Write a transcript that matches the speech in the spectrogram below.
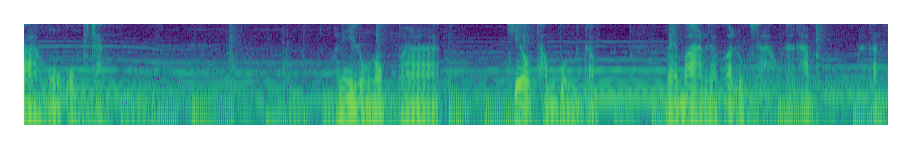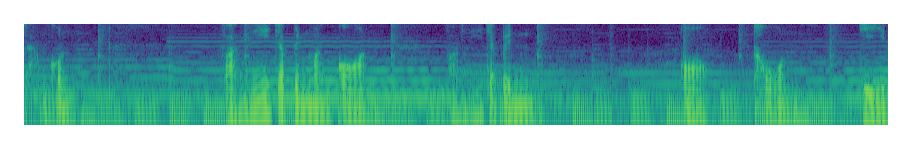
ราหูอุบจันทร์วันนี้ลุงนบมาเที่ยวทำบุญกับแม่บ้านแล้วก็ลูกสาวนะครับ มากันสามคน ฝั่งนี้จะเป็นมังกร ฝั่งนี้จะเป็นออกโทน จีน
